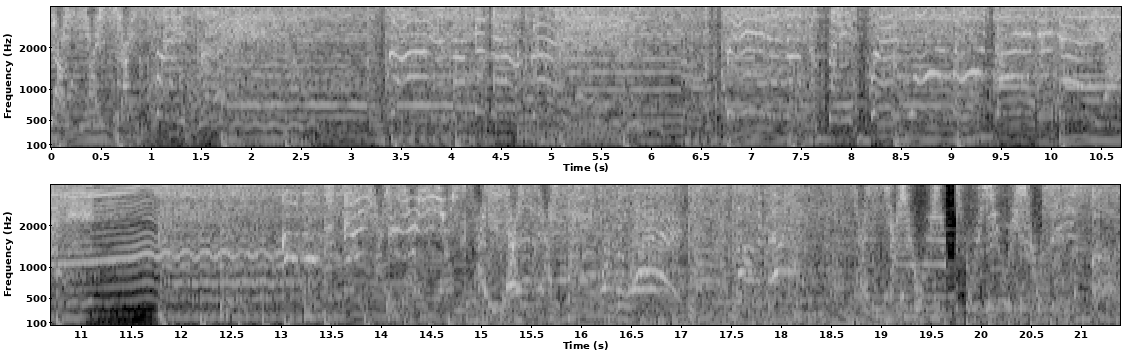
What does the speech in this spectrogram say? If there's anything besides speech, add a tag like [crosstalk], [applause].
Train, flying like dust in the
